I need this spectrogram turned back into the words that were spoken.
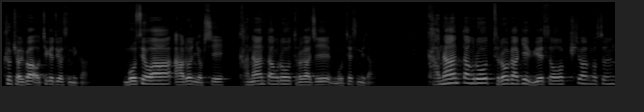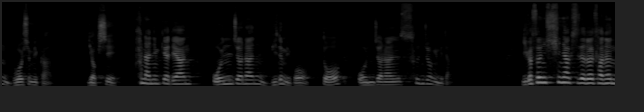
그 결과 어떻게 되었습니까? 모세와 아론 역시 가나안 땅으로 들어가지 못했습니다. 가나안 땅으로 들어가기 위해서 필요한 것은 무엇입니까? 역시 하나님께 대한 온전한 믿음이고 또 온전한 순종입니다. 이것은 신약 시대를 사는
